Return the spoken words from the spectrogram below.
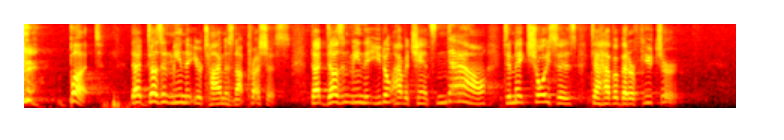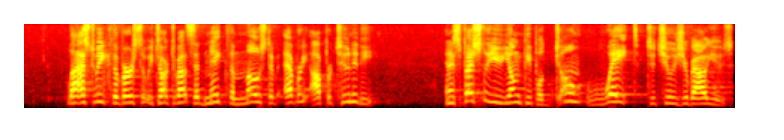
but that doesn't mean that your time is not precious. That doesn't mean that you don't have a chance now to make choices to have a better future. Last week, the verse that we talked about said, Make the most of every opportunity. And especially you young people, don't wait to choose your values.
